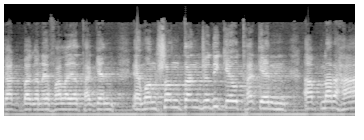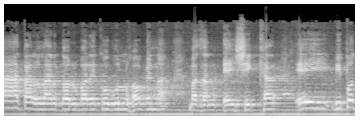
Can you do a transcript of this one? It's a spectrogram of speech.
কাঠ বাগানে ফালাইয়া থাকেন, এমন সন্তান যদি কেউ থাকেন, আপনার হাত আল্লাহর দরবারে কবুল হবে না। বাজান, এই শিক্ষা, এই বিপদ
